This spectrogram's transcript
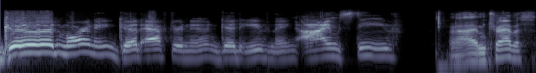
Good morning, good afternoon, good evening. I'm Steve, I'm Travis.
